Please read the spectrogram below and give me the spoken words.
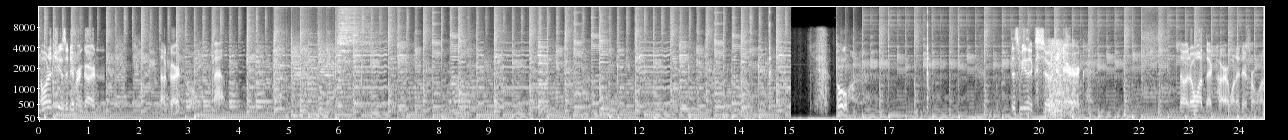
I want to choose a different garden. Not garden, map. This music's so generic. No, I don't want that car, I want a different one.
